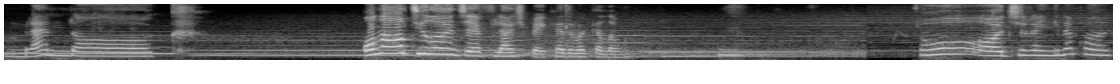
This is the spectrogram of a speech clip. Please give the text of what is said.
Brandok. 16 yıl önce flashback. Hadi bakalım. Oo ağacın rengine bak.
